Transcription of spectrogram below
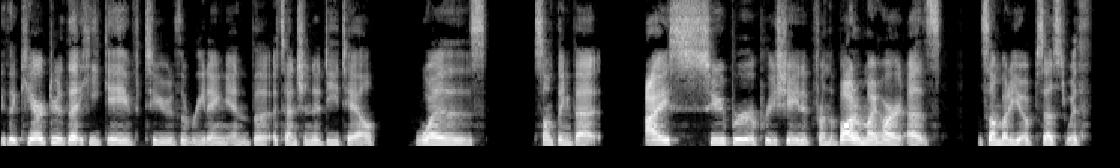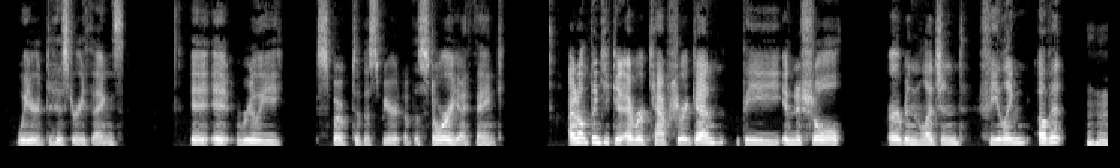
the character that he gave to the reading and the attention to detail was something that I super appreciated from the bottom of my heart as somebody obsessed with weird history things. It it really spoke to the spirit of the story, I think. I don't think you could ever capture again the initial urban legend feeling of it. Mm-hmm.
